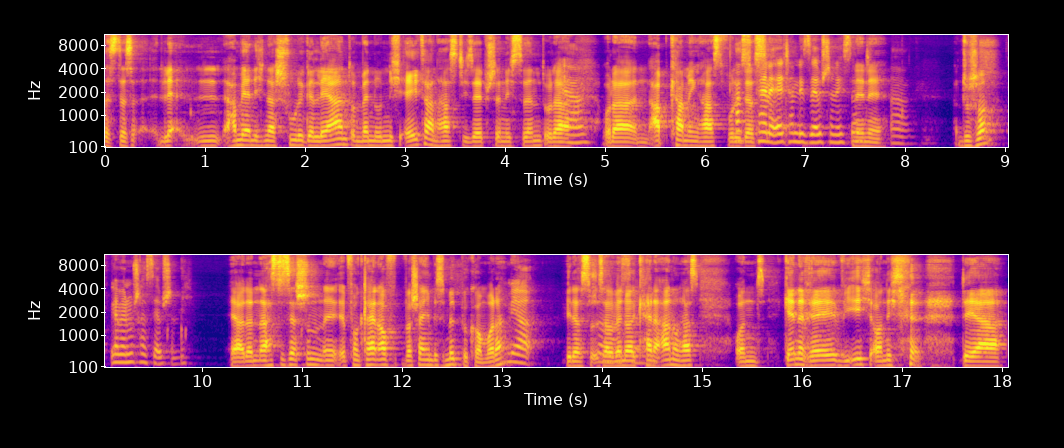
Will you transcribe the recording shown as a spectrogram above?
das, das haben wir ja nicht in der Schule gelernt und wenn du nicht Eltern hast, die selbstständig sind oder, Ja. oder ein Upcoming hast, wo Hast du du das. keine Eltern, die selbstständig sind? Nee, nee. Ah. Du schon? Ja, meine Mutter ist selbstständig. Ja, dann hast du es ja schon äh, von klein auf wahrscheinlich ein bisschen mitbekommen, oder? Ja. Wie das so ist. Aber wenn du halt keine Ahnung hast und generell, wie ich, auch nicht der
